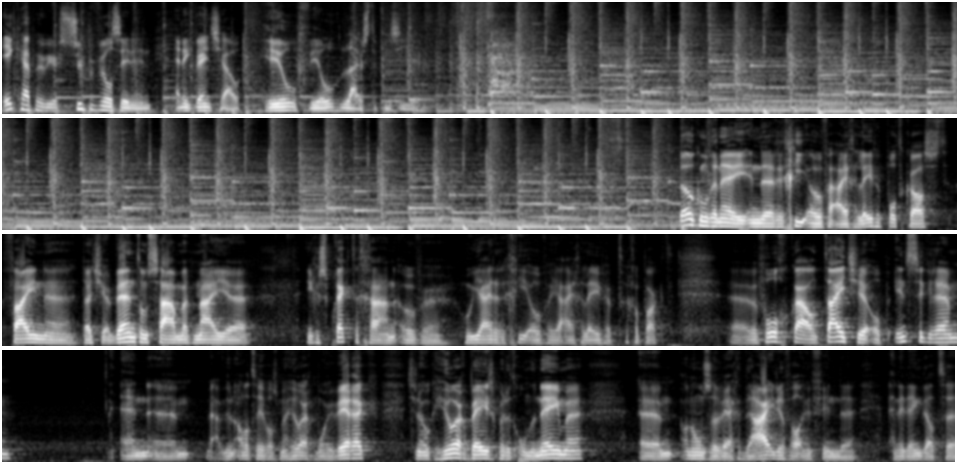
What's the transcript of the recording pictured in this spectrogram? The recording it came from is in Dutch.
Ik heb er weer super veel zin in en ik wens jou heel veel luisterplezier. Welkom René in de Regie over Eigen Leven podcast. Fijn uh, dat je er bent om samen met mij uh, in gesprek te gaan over hoe jij de regie over je eigen leven hebt teruggepakt. Uh, we volgen elkaar al een tijdje op Instagram. En um, ja, we doen alle twee volgens mij heel erg mooi werk. We zijn ook heel erg bezig met het ondernemen. Um, aan onze weg daar in ieder geval in vinden. En ik denk dat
